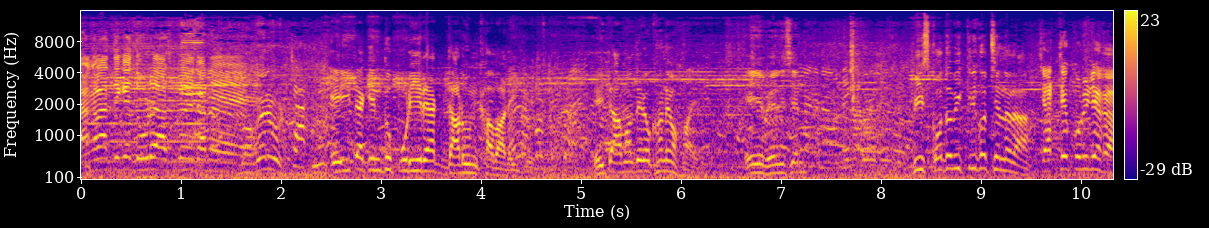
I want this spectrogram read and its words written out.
বাংলা থেকে দৌড়ে আসবে এখানে। এইটা কিন্তু পুরীর এক দারুণ খাবার এই এইটা আমাদের ওখানেও হয়। এই ভেজেছেন পিস কত বিক্রি করছেন দাদা? চারটে কুড়ি টাকা।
